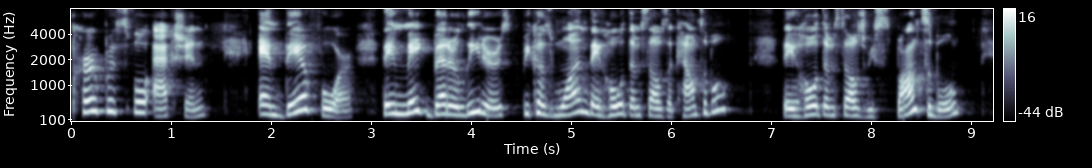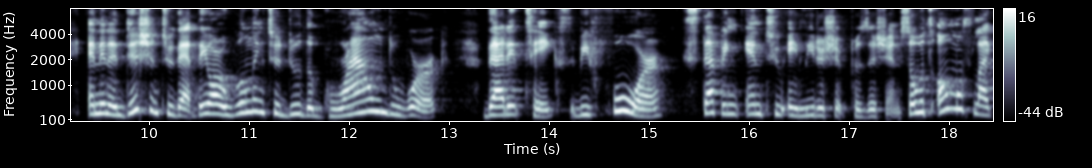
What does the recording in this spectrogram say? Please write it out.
purposeful action. And therefore, they make better leaders because one, they hold themselves accountable, they hold themselves responsible, and in addition to that, they are willing to do the groundwork that it takes before stepping into a leadership position. So it's almost like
